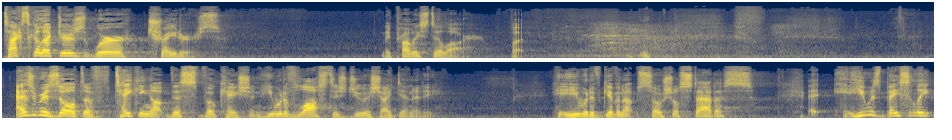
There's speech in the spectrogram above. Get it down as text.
Tax collectors were traitors. They probably still are, but. As a result of taking up this vocation, he would have lost his Jewish identity. He would have given up social status. He was basically,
